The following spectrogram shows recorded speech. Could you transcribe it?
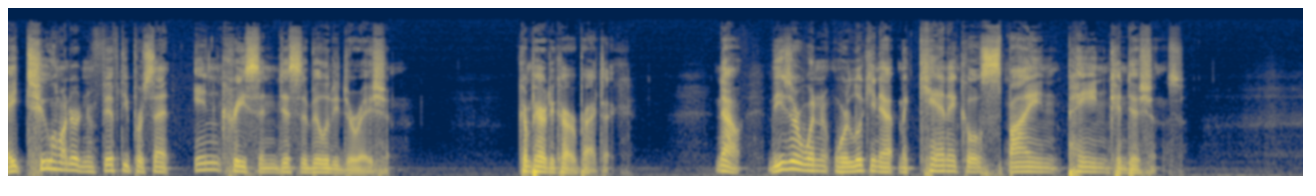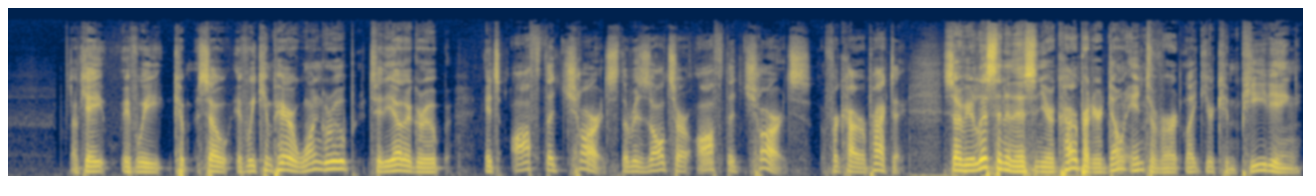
a 250% increase in disability duration compared to chiropractic. Now, these are when we're looking at mechanical spine pain conditions. Okay, if we so if we compare one group to the other group, it's off the charts. The results are off the charts for chiropractic. So if you're listening to this and you're a chiropractor, don't introvert like you're competing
